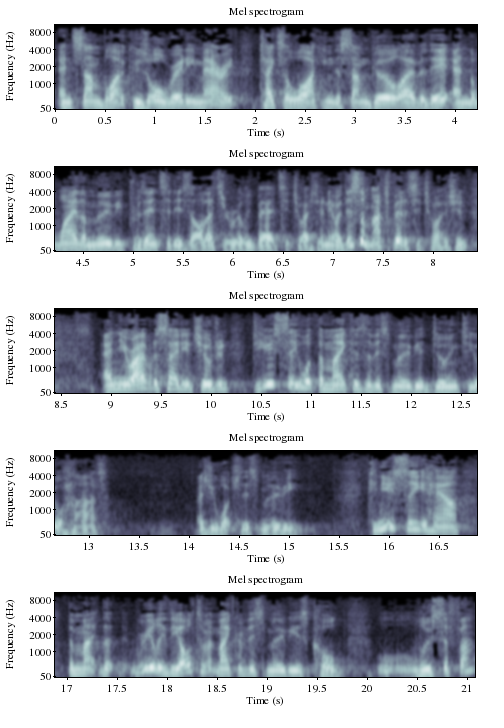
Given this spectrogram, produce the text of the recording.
and some bloke who's already married takes a liking to some girl over there and the way the movie presents it is, oh, that's a really bad situation. Anyway, this is a much better situation. And you're able to say to your children, do you see what the makers of this movie are doing to your heart as you watch this movie? Can you see how the, the really the ultimate maker of this movie is called Lucifer?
